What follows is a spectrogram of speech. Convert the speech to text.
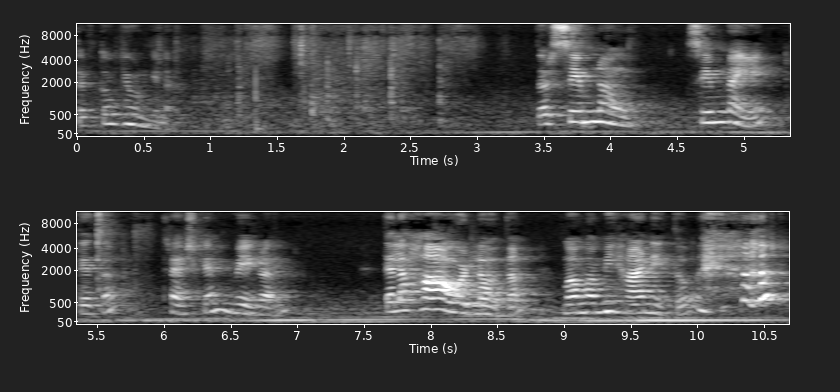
तर तो घेऊन गेला. तर सेम ना सेम नाही आहे त्याचा थ्रॅश कॅन वेगळा आहे. त्याला हा आवडला होता. मामा मी हा नेतो.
